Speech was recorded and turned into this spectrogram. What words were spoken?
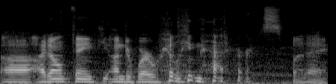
Uh, I don't think the underwear really matters, but hey,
